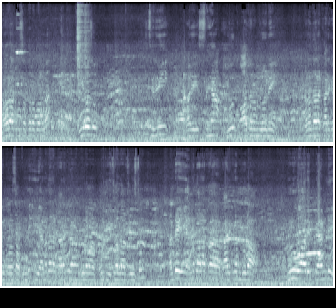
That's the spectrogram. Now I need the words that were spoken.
నవరాత్రి సందర్భంగా ఈరోజు శ్రీ మరి స్నేహ యూత్ ఆధ్వర్యంలోనే అన్నదాన కార్యక్రమం కొనసాగుతుంది. ఈ అన్నదాన కార్యక్రమాన్ని కూడా మనం పూర్తి విశ్వాసాలు చేస్తాం. అంటే ఈ అన్నదాన కార్యక్రమం కూడా గురువు వారి ఫ్యామిలీ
